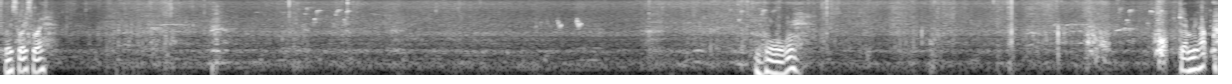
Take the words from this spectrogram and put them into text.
สวยสวยสวยโอ้โหเตรียมเลยครับ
